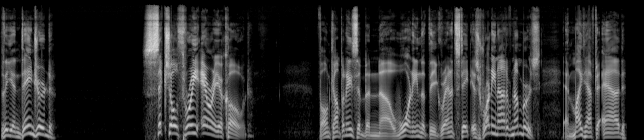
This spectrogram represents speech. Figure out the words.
the endangered 603 area code. Phone companies have been uh, warning that the Granite State is running out of numbers and might have to add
